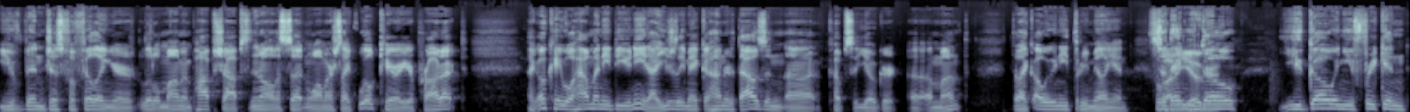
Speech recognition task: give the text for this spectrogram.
you've been just fulfilling your little mom and pop shops, and then all of a sudden Walmart's like, "We'll carry your product." Like, okay, well, how many do you need? I usually make a hundred thousand uh, cups of yogurt a, a month. They're like, "Oh, we need three million. A So then you go, you go and you freaking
